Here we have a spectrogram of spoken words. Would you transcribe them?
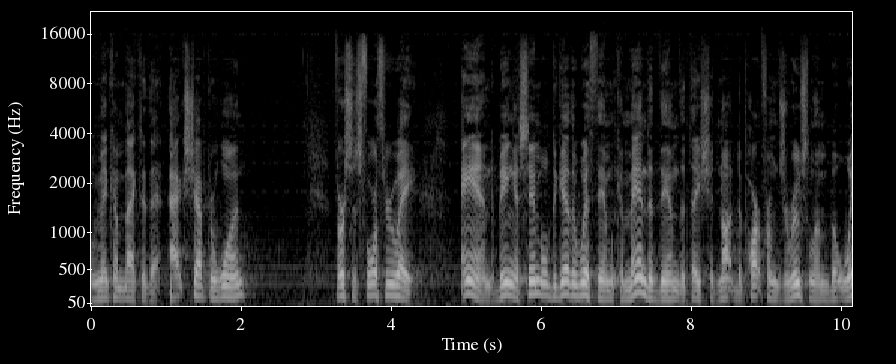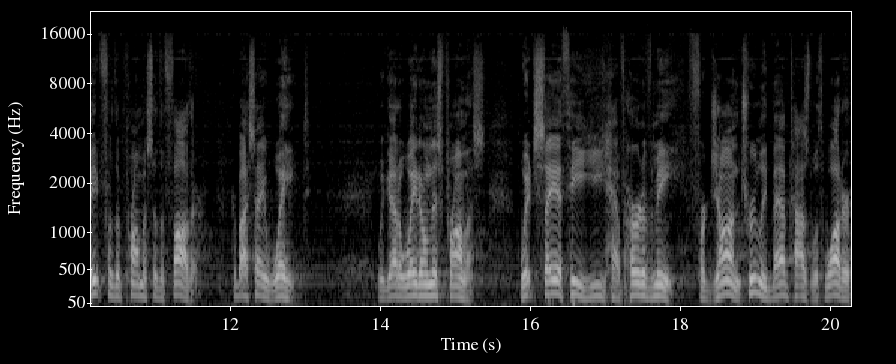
We may come back to that. Acts chapter 1, verses 4 through 8. And being assembled together with them, commanded them that they should not depart from Jerusalem, but wait for the promise of the Father. Everybody say, wait. We got to wait on this promise. Which saith he, Ye have heard of me. For John truly baptized with water,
